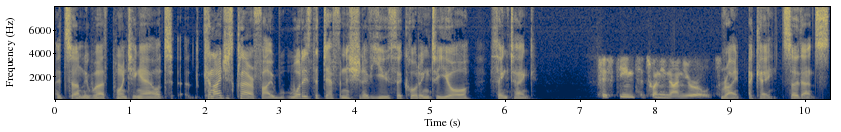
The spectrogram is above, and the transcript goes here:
it's certainly worth pointing out. Can I just clarify what is the definition of youth according to your think tank? 15 to 29 year olds. Right. Okay. So that's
